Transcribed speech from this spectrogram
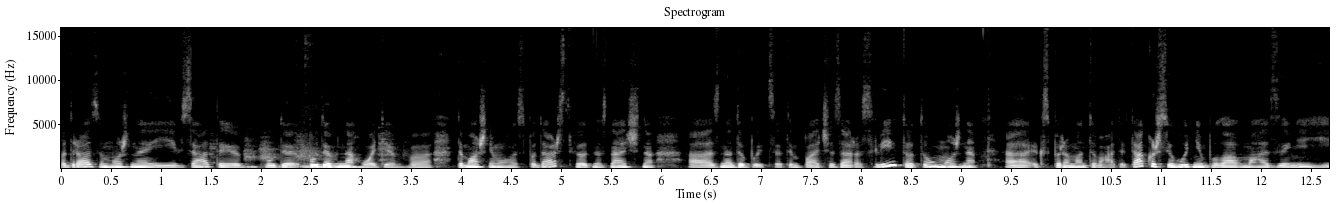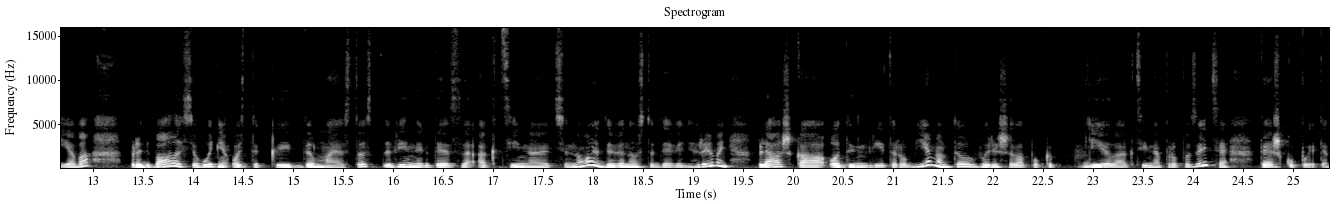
одразу можна її взяти, буде, буде в нагоді в домашньому господарстві однозначно е, знадобиться. Тим паче зараз літо, то можна е, експериментувати. Також сьогодні була в магазині Єва, придбала сьогодні ось такий доместос. Він йде з акційною ціною 99 гривень, пляшка 1 літр об'ємом, то вирішила поки діяла акційна пропозиція, теж купити.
